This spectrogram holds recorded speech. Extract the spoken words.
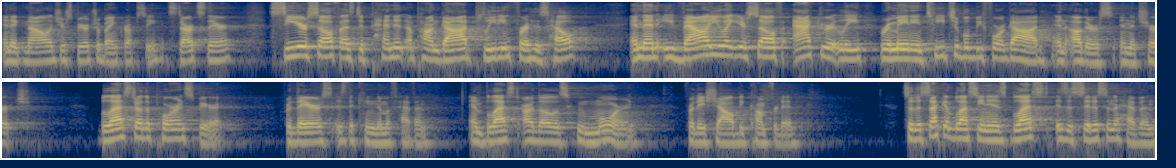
and acknowledge your spiritual bankruptcy. It starts there. See yourself as dependent upon God, pleading for his help, and then evaluate yourself accurately, remaining teachable before God and others in the church. Blessed are the poor in spirit, for theirs is the kingdom of heaven. And blessed are those who mourn, for they shall be comforted. So the second blessing is blessed is a citizen of heaven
